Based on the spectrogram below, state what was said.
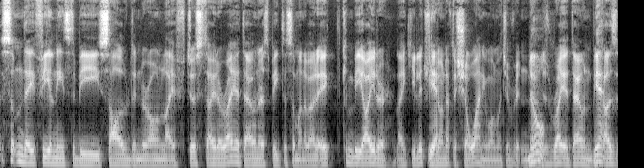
something they feel needs to be solved in their own life, just either write it down or speak to someone about it. It can be either. Like you literally Yeah. don't have to show anyone what you've written down. No. Just write it down Yeah. because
